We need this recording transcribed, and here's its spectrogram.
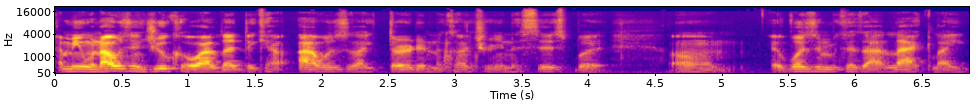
I mean, when I was in JUCO, I led the count. I was like third in the country in assists, but um, it wasn't because I lacked like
